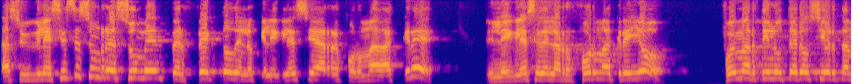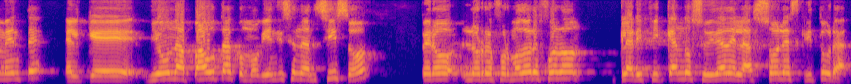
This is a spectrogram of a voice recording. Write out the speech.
a su iglesia. Este es un resumen perfecto de lo que la iglesia reformada cree. La iglesia de la reforma creyó. Fue Martín Lutero ciertamente el que dio una pauta, como bien dice Narciso, pero los reformadores fueron clarificando su idea de la sola escritura.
